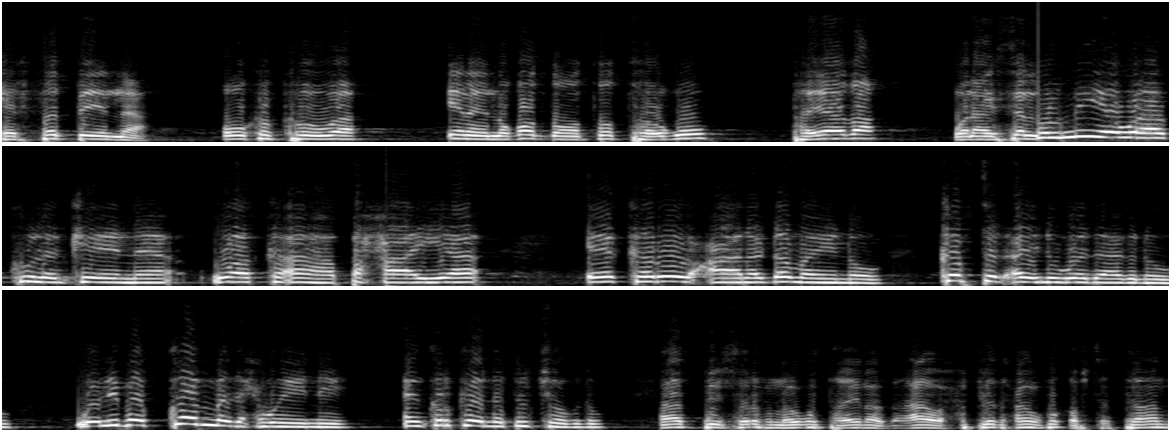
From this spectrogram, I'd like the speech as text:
xirfaddeenna oo ka koowa inay noqon doonto tagu tayada wanaagsan. Kulmiya waa kulankeenna waa ka ah baxaaya ee karuur caana dhammayno kaftan aynu wadaagno weliba koob madaxweyne aan korkeenna dul joogno. Aad bay sharaf noogu tahay inaad caawa xaflad xagan ku qabsataan.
